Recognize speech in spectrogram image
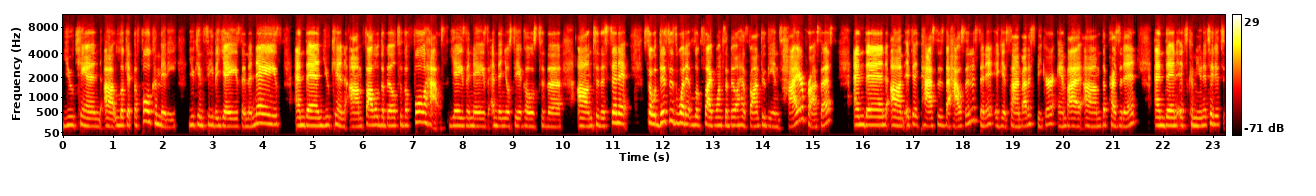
You can uh, look at the full committee. You can see the yays and the nays, and then you can um, follow the bill to the full House, yays and nays, and then you'll see it goes to the um, to the Senate. So this is what it looks like once a bill has gone through the entire process. And then um, if it passes the House and the Senate, it gets signed by the Speaker and by um, the President. And then it's communicated to,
